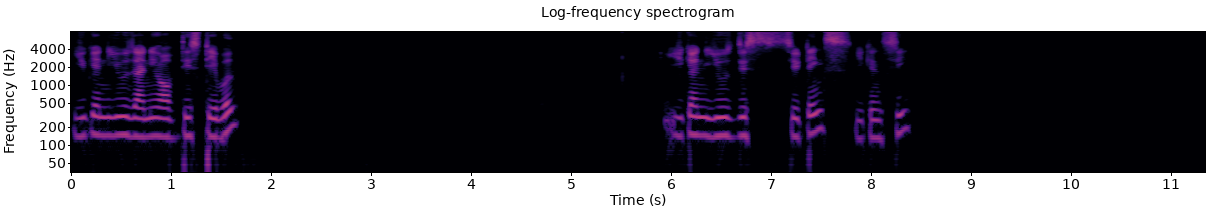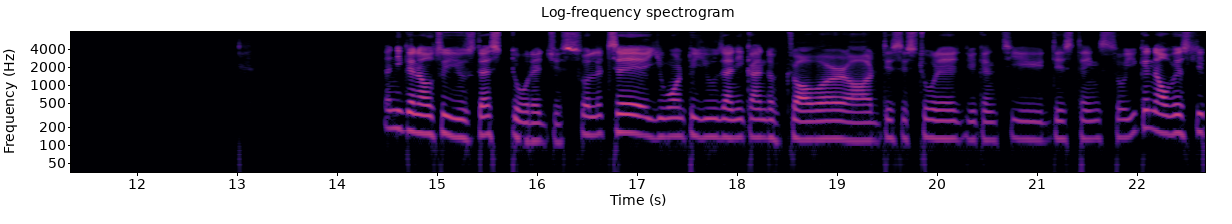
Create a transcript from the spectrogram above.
You can use any of this table. You can use this settings you can see and you can also use the storages so let's say you want to use any kind of drawer or this storage you can see these things so you can obviously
